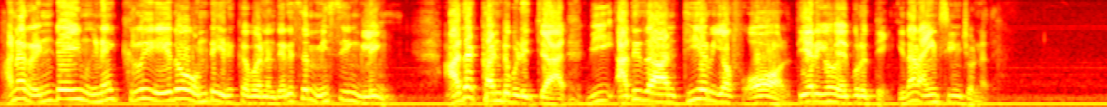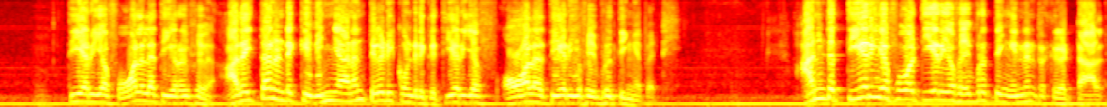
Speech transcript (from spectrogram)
ஆனால் ரெண்டையும் இணைக்கிறது ஏதோ ஒன்று இருக்க வேணும் தெர் இஸ் மிஸ்ஸிங் லிங்க் அதை கண்டுபிடிச்சார். வி அதுதான் theory of all theory of everything இதான் ஐன்ஸ்டீன் சொன்னது. தியரி ஆஃப் ஆல் அல்ல தியரி ஆஃப் அதைத்தான் இன்றைக்கு விஞ்ஞானம் தேடிக்கொண்டிருக்கு. Theory of all theory of எவ்ரி திங்கை பற்றி. அந்த theory of all theory of everything என்னென்று கேட்டால்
